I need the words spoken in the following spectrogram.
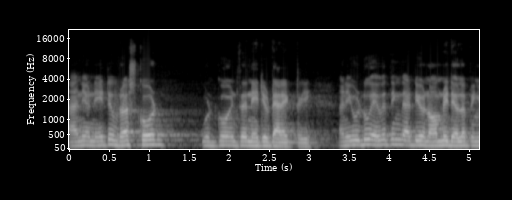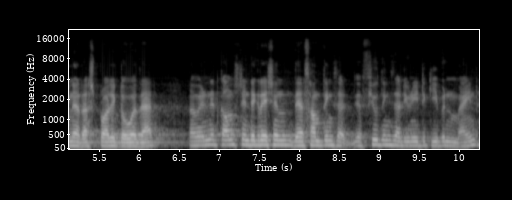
And your native Rust code would go into the native directory, and you would do everything that you're normally developing in a Rust project over there. Now, when it comes to integration, there are some things that there are few things that you need to keep in mind.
